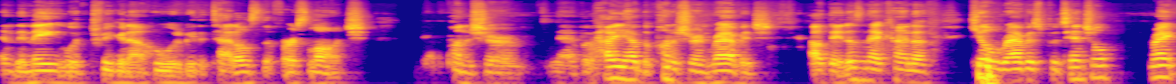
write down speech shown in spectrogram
and then they would figure out who would be the titles the first launch. Punisher, yeah, but how you have the Punisher and Ravage out there, doesn't that kind of kill Ravage potential, right?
